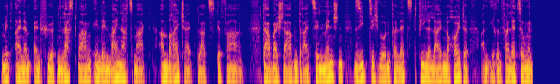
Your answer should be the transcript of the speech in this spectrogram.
mit einem entführten Lastwagen in den Weihnachtsmarkt am Breitscheidplatz gefahren. Dabei starben 13 Menschen, 70 wurden verletzt, viele leiden noch heute an ihren Verletzungen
